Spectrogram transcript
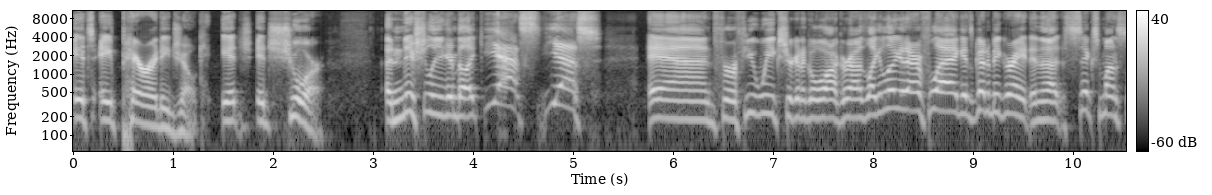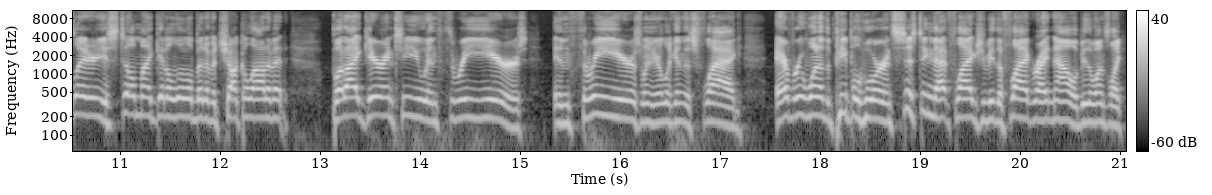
it's a parody joke. It it's sure. Initially, you're gonna be like, "Yes, yes." And for a few weeks, you're going to go walk around like, look at our flag. It's going to be great. And uh, six months later, you still might get a little bit of a chuckle out of it. But I guarantee you, in three years, in three years, when you're looking at this flag, every one of the people who are insisting that flag should be the flag right now will be the ones like,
